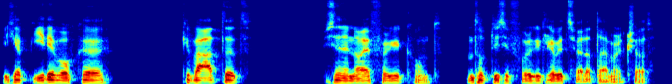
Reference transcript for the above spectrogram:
Ich habe jede Woche gewartet, bis eine neue Folge kommt und habe diese Folge, glaube ich, zwei oder dreimal geschaut.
